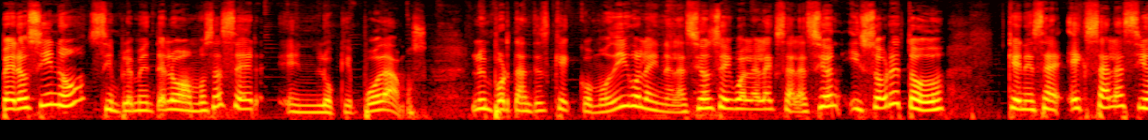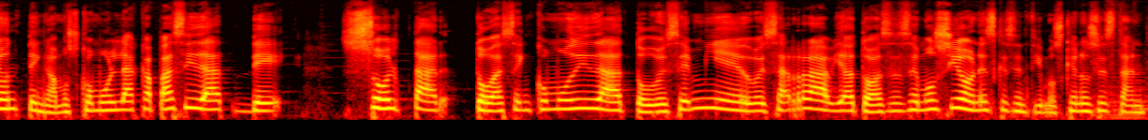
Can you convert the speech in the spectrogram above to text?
Pero si no, simplemente lo vamos a hacer en lo que podamos. Lo importante es que, como digo, la inhalación sea igual a la exhalación y sobre todo que en esa exhalación tengamos como la capacidad de soltar toda esa incomodidad, todo ese miedo, esa rabia, todas esas emociones que sentimos que nos están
